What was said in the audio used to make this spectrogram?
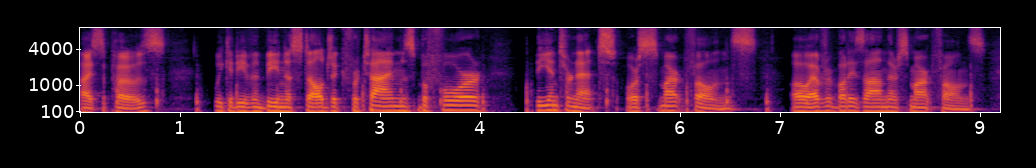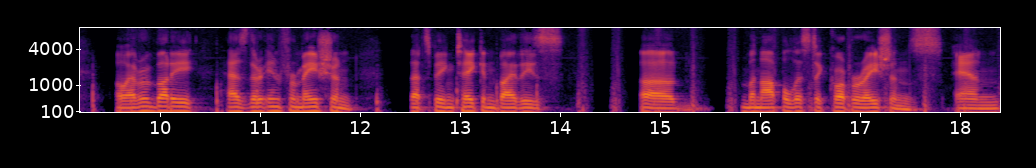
I suppose. We could even be nostalgic for times before the internet or smartphones. Oh, everybody's on their smartphones. Oh, everybody has their information that's being taken by these uh, monopolistic corporations, and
